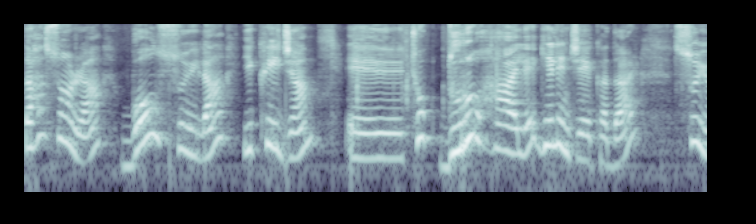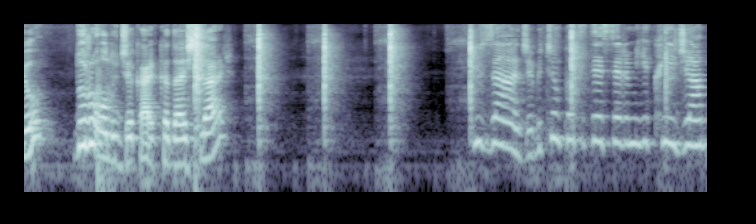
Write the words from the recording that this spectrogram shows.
Daha sonra bol suyla yıkayacağım. Ee, çok duru hale gelinceye kadar suyu duru olacak arkadaşlar. Güzelce bütün patateslerimi yıkayacağım.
